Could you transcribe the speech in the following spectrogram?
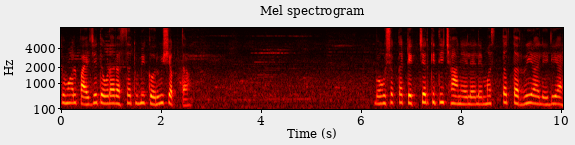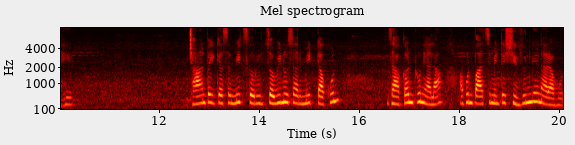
तुम्हाला पाहिजे तेवढा रस्सा तुम्ही करू शकता. बघू शकता टेक्चर किती छान आलेलं आहे मस्त तर्री आलेली आहे. छानपैकी असं मिक्स करून चवीनुसार मीठ टाकून झाकण ठेवून याला आपण पाच मिनटे शिजून घेणार आहोत.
